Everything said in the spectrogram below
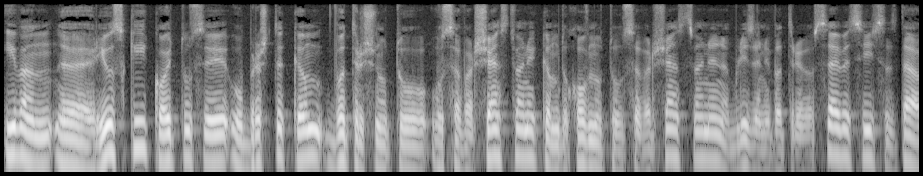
Иван е, Рилски, който се обръща към вътрешното усъвършенстване, към духовното усъвършенстване, наблизане вътре в себе си, създава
